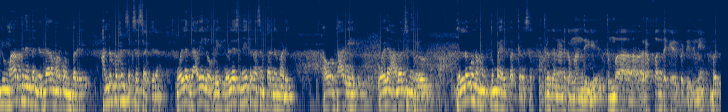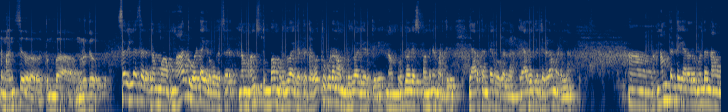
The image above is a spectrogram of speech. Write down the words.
ನೀವು ಮಾಡ್ತೀನಿ ಅಂತ ನಿರ್ಧಾರ ಮಾಡ್ಕೊಂಡು ಬರ್ರಿ. ಹಂಡ್ರೆಡ್ ಪರ್ಸೆಂಟ್ ಸಕ್ಸಸ್ ಆಗ್ತೀರಾ. ಒಳ್ಳೆ ದಾರಿಯಲ್ಲಿ ಹೋಗ್ರಿ. ಒಳ್ಳೆ ಸ್ನೇಹಿತರನ್ನ ಸಂಪಾದನೆ ಮಾಡಿ. ಅವ್ರ ದಾರಿ ಒಳ್ಳೆ ಆಲೋಚನೆಗಳು ಎಲ್ಲವೂ ನಮಗೆ ತುಂಬ ಹೆಲ್ಪ್ ಆಗ್ತವೆ ಸರ್. ಉತ್ತರ ಕರ್ನಾಟಕ ಮಂದಿಗೆ ತುಂಬ ರಫ್ ಅಂತ ಕೇಳ್ಪಟ್ಟಿದ್ದೀನಿ. ಬಟ್ ಮನಸ್ಸು ತುಂಬ ಮೃದು. ಸರ್ ಇಲ್ಲ ಸರ್ ನಮ್ಮ ಮಾತು ಒಟ್ಟಾಗಿರ್ಬೋದು ಸರ್. ನಮ್ಮ ಮನಸ್ಸು ತುಂಬ ಮೃದುವಾಗಿರ್ತದೆ ಅವತ್ತು ಕೂಡ ನಾವು ಮೃದುವಾಗಿ ಇರ್ತೀವಿ. ನಾವು ಮೃದುವಾಗಿ ಸ್ಪಂದನೆ ಮಾಡ್ತೀವಿ. ಯಾರ ತಂಟೆಗೆ ಹೋಗಲ್ಲ ಯಾರ ಜೊತೆ ಜಗಳ ಮಾಡಲ್ಲ. ನಮ್ಮ ತಂಟೆಗೆ ಯಾರಾದರೂ ಬಂದರೆ ನಾವು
